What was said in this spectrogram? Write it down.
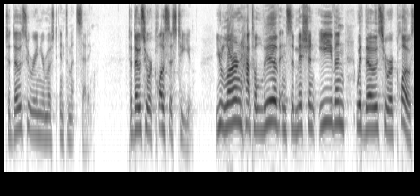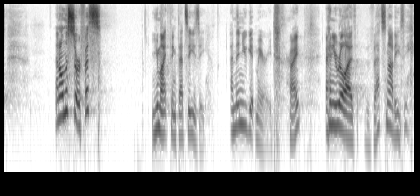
to those who are in your most intimate setting, to those who are closest to you. You learn how to live in submission even with those who are close. And on the surface, you might think that's easy. And then you get married, right? And you realize that's not easy.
